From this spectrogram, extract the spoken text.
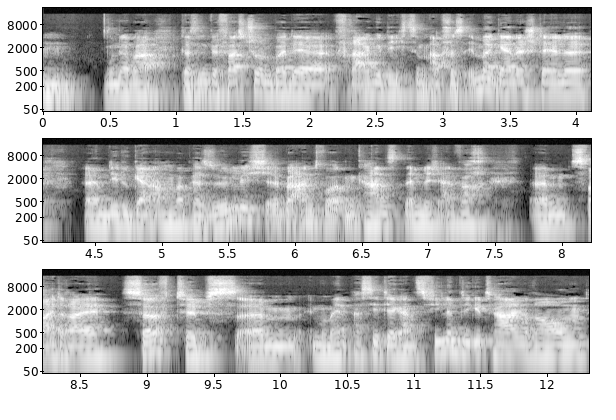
Hm, wunderbar. Da sind wir fast schon bei der Frage, die ich zum Abschluss immer gerne stelle, ähm, die du gerne auch mal persönlich äh, beantworten kannst, nämlich einfach ähm, zwei, drei Surf-Tipps. Ähm, Im Moment passiert ja ganz viel im digitalen Raum.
